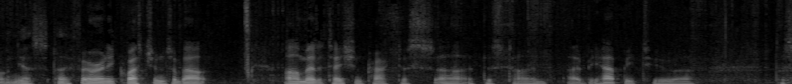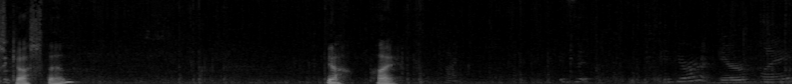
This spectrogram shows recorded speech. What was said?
Oh, yes, if there are any questions about uh, meditation practice uh, at this time. I'd be happy to uh, discuss them. Yeah, hi. Hi. Is it, if you're on an airplane,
